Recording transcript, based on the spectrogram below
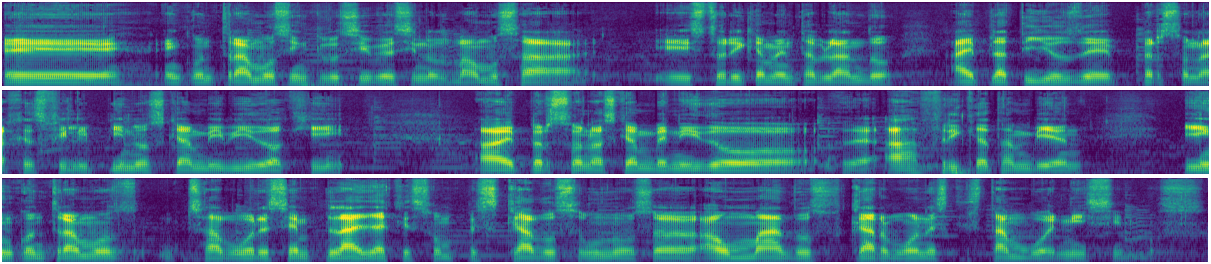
Eh, encontramos inclusive si nos vamos a históricamente hablando, hay platillos de personajes filipinos que han vivido aquí, hay personas que han venido de África también y encontramos sabores en playa que son pescados, unos eh, ahumados, carbones que están buenísimos.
